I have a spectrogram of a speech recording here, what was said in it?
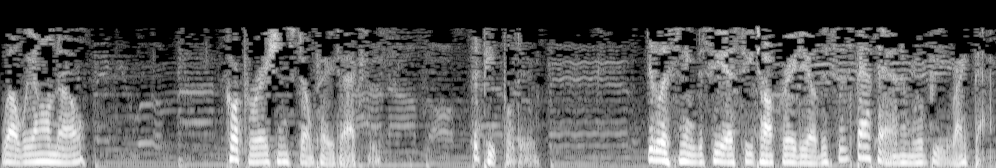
Well, we all know corporations don't pay taxes. The people do. You're listening to CSC Talk Radio. This is Beth Ann, and we'll be right back.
